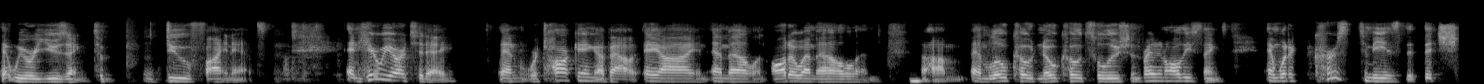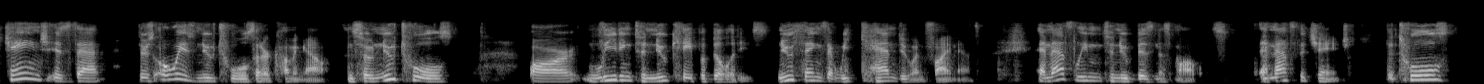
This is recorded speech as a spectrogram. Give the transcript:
that we were using to do finance. And here we are today, and we're talking about AI and ML and auto ML and um, and low code, no code solutions, right? And all these things. And what occurs to me is that the change is that there's always new tools that are coming out. And so new tools are leading to new capabilities, new things that we can do in finance. And that's leading to new business models. And that's the change. The tools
